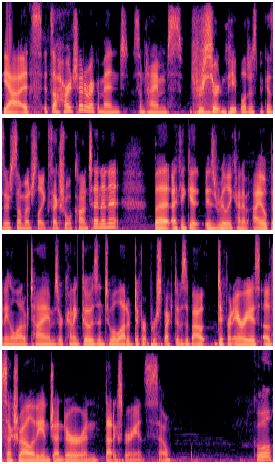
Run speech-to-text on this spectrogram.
yeah, it's it's a hard show to recommend sometimes for certain people just because there's so much like sexual content in it. But I think it is really kind of eye opening a lot of times or kind of goes into a lot of different perspectives about different areas of sexuality and gender and that experience. So Cool.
